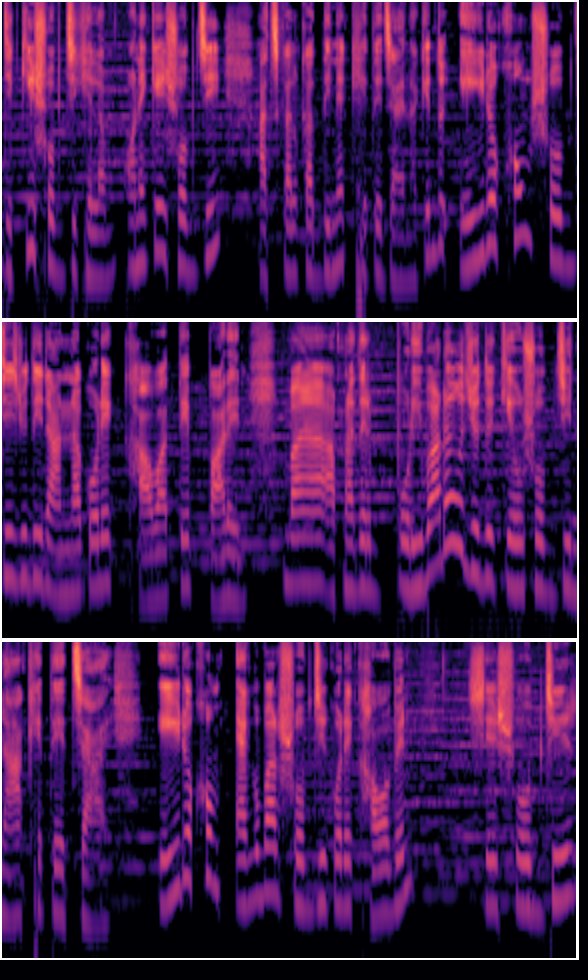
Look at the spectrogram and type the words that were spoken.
যে কি সবজি খেলাম। অনেকেই সবজি আজকালকার দিনে খেতে চায় না। কিন্তু এই রকম সবজি যদি রান্না করে খাওয়াতে পারেন বা আপনাদের পরিবারেও যদি কেউ সবজি না খেতে চায় এই রকম একবার সবজি করে খাওয়াবেন সে সবজির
